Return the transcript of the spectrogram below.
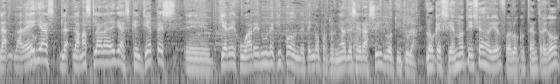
la, la de ellas, la, la más clara de ellas es que Yepes eh, quiere jugar en un equipo donde tenga oportunidad de ser asiduo titular. Lo que sí es noticia, Javier, fue lo que usted entregó,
